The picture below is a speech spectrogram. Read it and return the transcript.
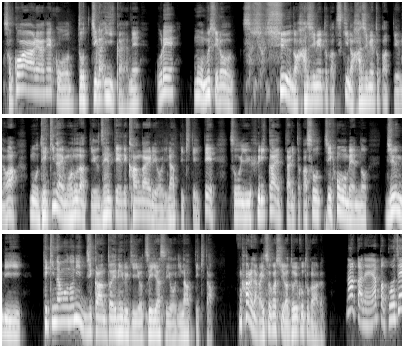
そこはあれはね、こう、どっちがいいかやね。俺、もうむしろ、週の初めとか月の初めとかっていうのは、もうできないものだっていう前提で考えるようになってきていて、そういう振り返ったりとか、そっち方面の準備的なものに時間とエネルギーを費やすようになってきた。昼間が忙しいはどういうことがある？なんかね、やっぱ午前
